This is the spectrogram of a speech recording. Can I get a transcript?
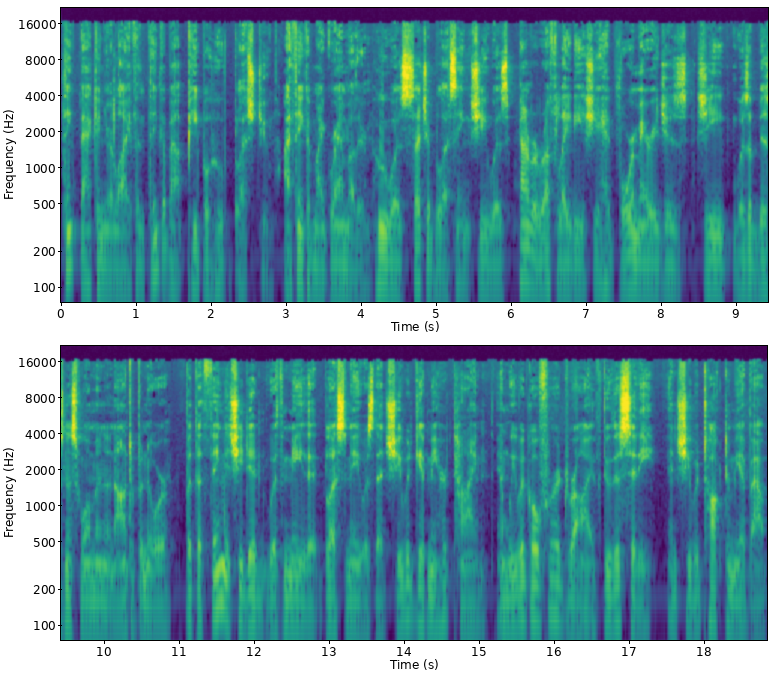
Think back in your life and think about people who've blessed you. I think of my grandmother, who was such a blessing. She was kind of a rough lady. She had four marriages. She was a businesswoman, an entrepreneur. But the thing that she did with me that blessed me was that she would give me her time and we would go for a drive through the city and she would talk to me about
